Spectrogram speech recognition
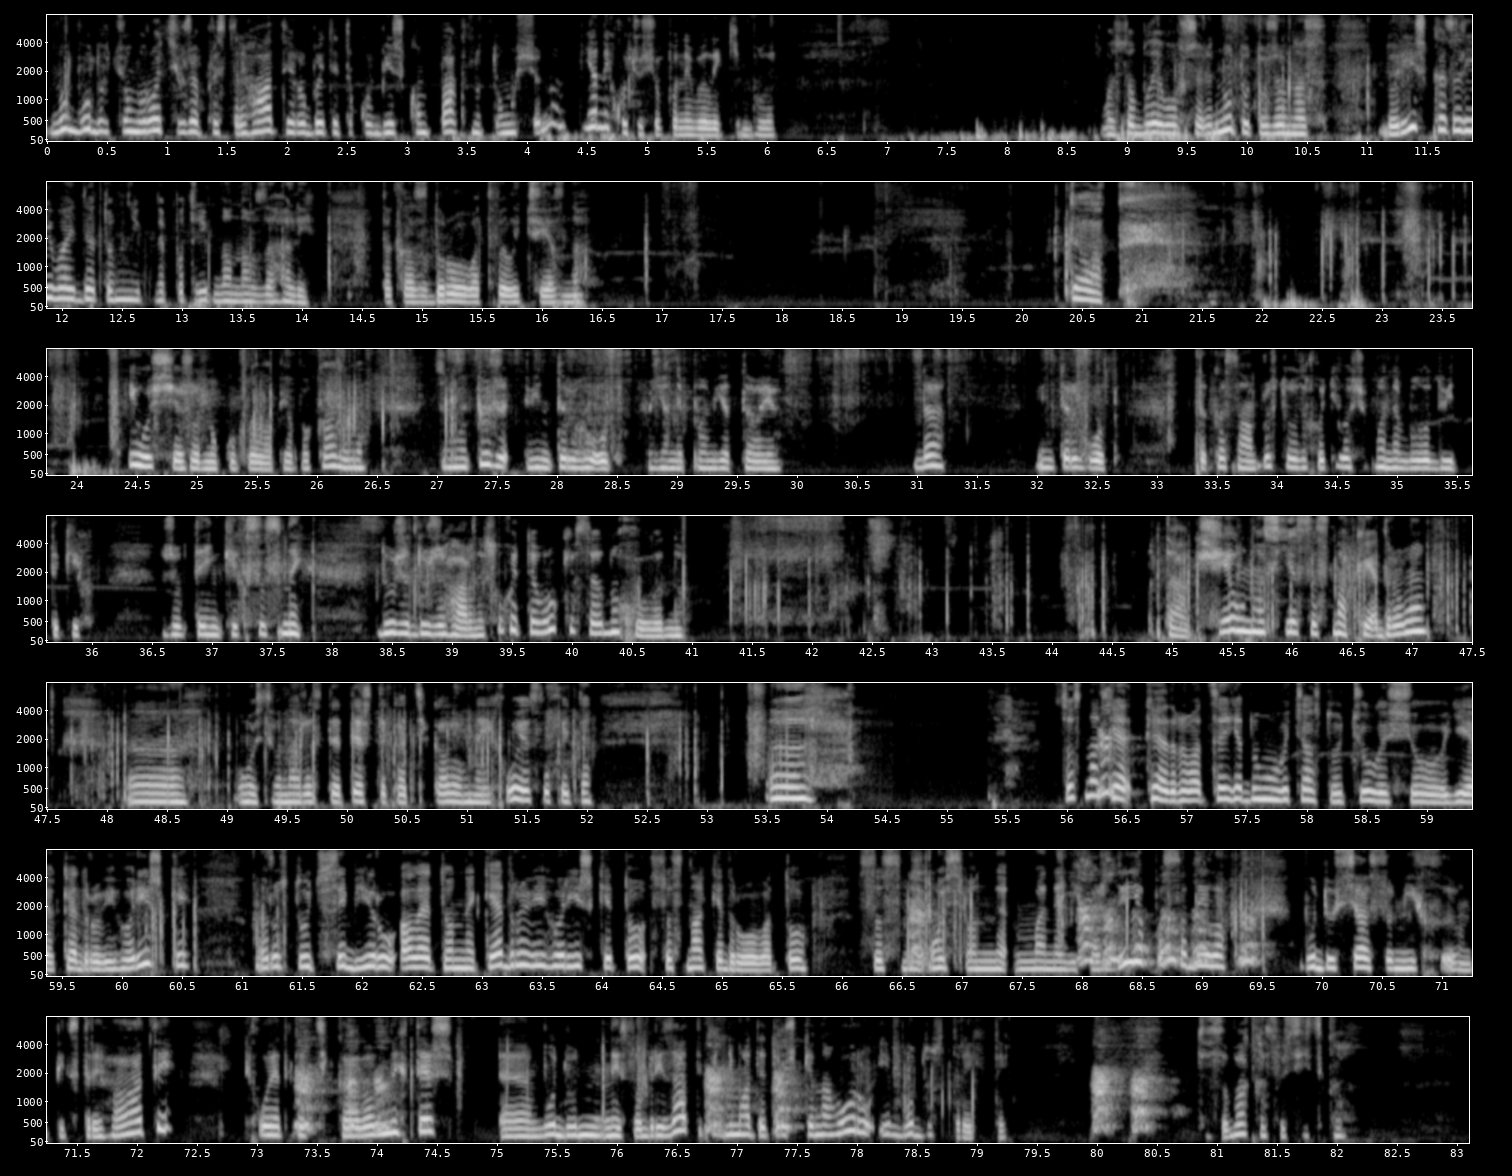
Ну, буду в цьому році вже пристригати, робити таку більш компактну, тому що ну, я не хочу, щоб вони великі були. Особливо в ширину. Тут уже у нас доріжка зліва йде, то мені не потрібна вона взагалі така здорова, величезна. Так. І ось ще ж одну купила б я показувала. Моє теж Вінтерголд, я не пам'ятаю. Да? Вінтерголд. Така сама. Просто захотіла, щоб в мене було дві таких жовтеньких сосни. Дуже-дуже гарних. Слухайте, в руки все одно холодно. Так, ще у нас є сосна кедрова. Е, ось вона росте, теж така цікава в неї хвоя, слухайте. Е, Сосна кедрова, це я думаю, ви часто чули, що є кедрові горішки, ростуть в Сибіру, але то не кедрові горішки, то сосна кедрова, то сосни. Ось вони, в мене їх аж я посадила. Буду часом їх е, підстригати. Хвоя цікава в них теж. Е, Буду низ обрізати, піднімати трошки нагору і буду стригти. Це собака сусідська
